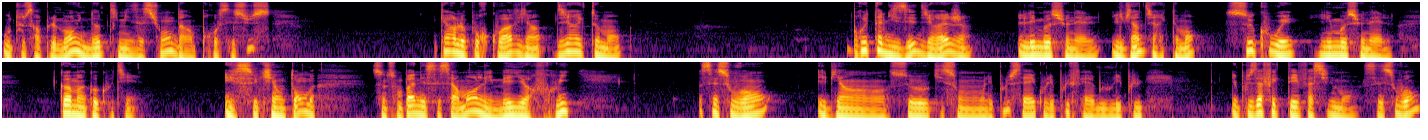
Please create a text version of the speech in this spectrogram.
ou tout simplement une optimisation d'un processus, car le pourquoi vient directement brutaliser, dirais-je, l'émotionnel. Il vient directement secouer l'émotionnel, comme un cocotier. Et ce qui en tombe, ce ne sont pas nécessairement les meilleurs fruits. C'est souvent, eh bien, ceux qui sont les plus secs ou les plus faibles ou les plus, les plus affectés facilement. C'est souvent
